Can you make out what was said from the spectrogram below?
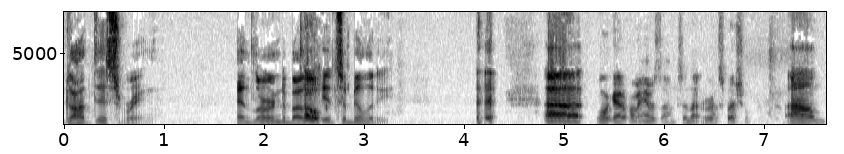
got this ring and learned about Oh. its ability? Uh, well, I got it from Amazon, so nothing real special. Um,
